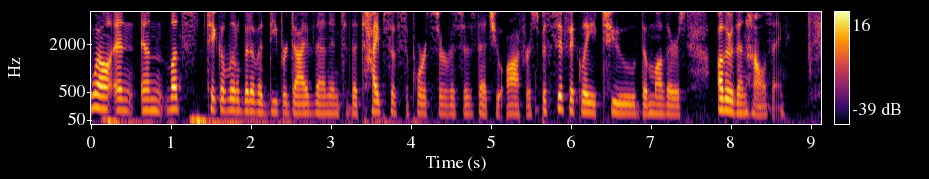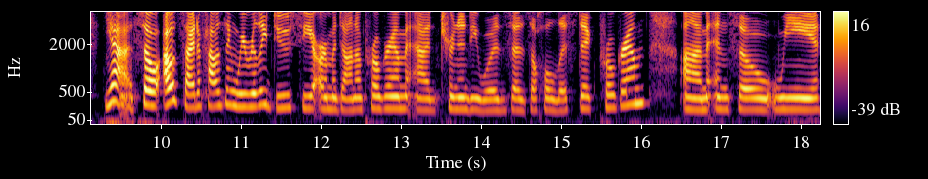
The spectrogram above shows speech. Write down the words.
Well, and and let's take a little bit of a deeper dive then into the types of support services that you offer specifically to the mothers other than housing. Yeah, so outside of housing, we really do see our Madonna program at Trinity Woods as a holistic program. Um, and so we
